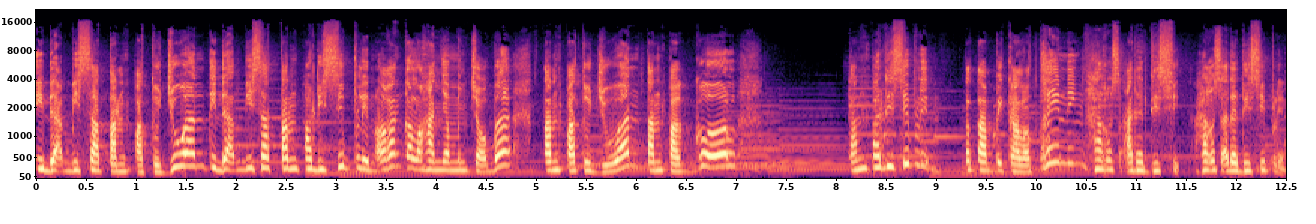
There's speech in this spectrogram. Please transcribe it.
tidak bisa tanpa tujuan, tidak bisa tanpa disiplin. Orang kalau hanya mencoba tanpa tujuan, tanpa goal, tanpa disiplin. Tetapi kalau training harus ada disi, harus ada disiplin.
